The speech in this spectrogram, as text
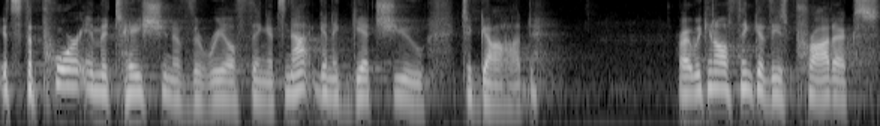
It's the poor imitation of the real thing. It's not going to get you to God. All right, we can all think of these products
